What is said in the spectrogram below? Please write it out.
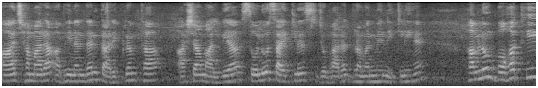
आज हमारा अभिनंदन कार्यक्रम था। आशा मालविया सोलो साइकिलिस्ट जो भारत भ्रमण में निकली हैं। हम लोग बहुत ही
